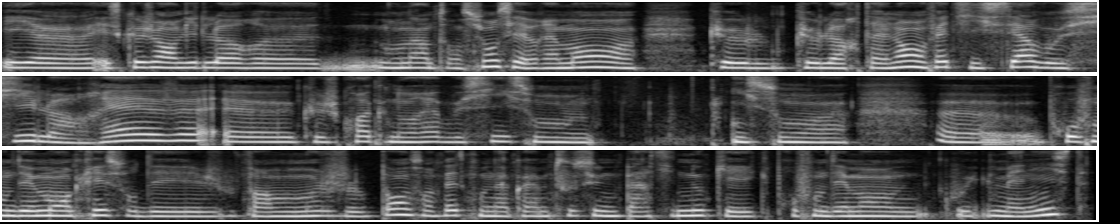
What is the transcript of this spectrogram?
Et, et ce que j'ai envie de leur, mon intention, c'est vraiment que que leur talent en fait, ils servent aussi leurs rêves, que je crois que nos rêves aussi, ils sont ils sont euh, euh, profondément ancrés sur des. Enfin, moi, je pense en fait qu'on a quand même tous une partie de nous qui est profondément humaniste.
